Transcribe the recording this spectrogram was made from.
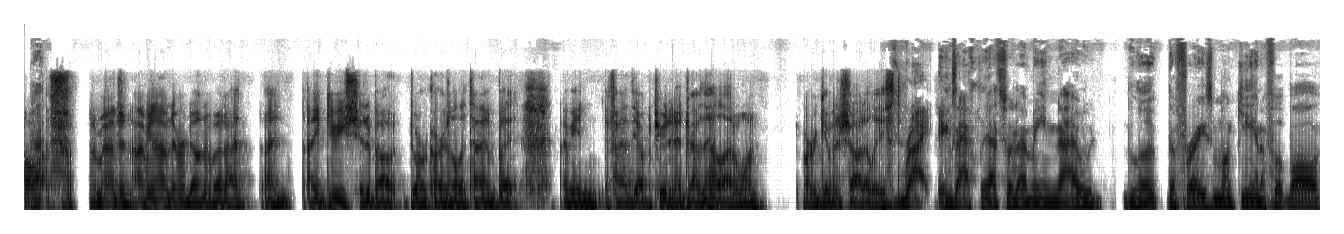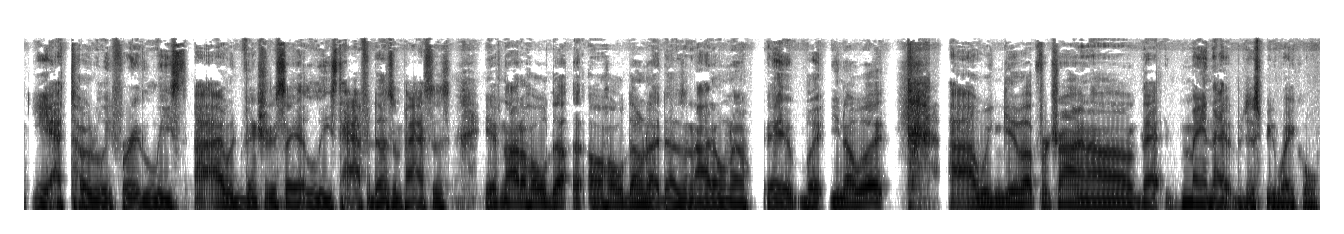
Oh, f- imagine. I mean, I've never done it, but I I I give you shit about door cars all the time. But I mean, if I had the opportunity, I'd drive the hell out of one or give it a shot at least. Right. Exactly. That's what I mean. I would look the phrase monkey in a football. Yeah, totally. For at least, I would venture to say at least half a dozen passes, if not a whole, do- a whole donut dozen. I don't know. Eh, but you know what? Uh, we can give up for trying. Uh, that man, that would just be way cool.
